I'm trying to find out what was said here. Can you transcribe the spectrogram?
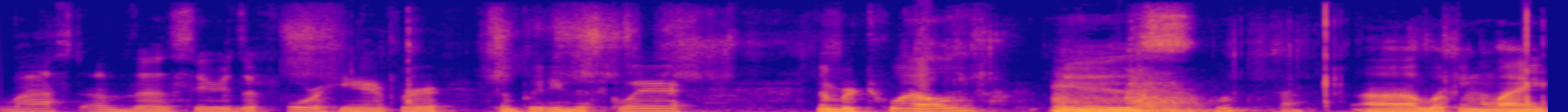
last of the series of four here for completing the square. Number 12 is uh, looking like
